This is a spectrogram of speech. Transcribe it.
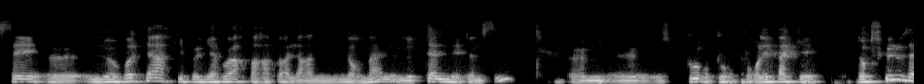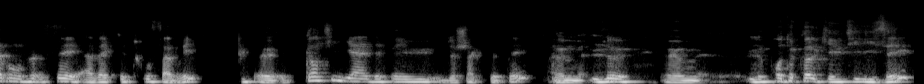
c'est euh, le retard qu'il peut y avoir par rapport à la normale, le tel latency, euh, euh, pour, pour, pour, les paquets. Donc, ce que nous avons fait avec True Fabric, quand il y a un DPU de chaque côté, le, le protocole qui est utilisé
